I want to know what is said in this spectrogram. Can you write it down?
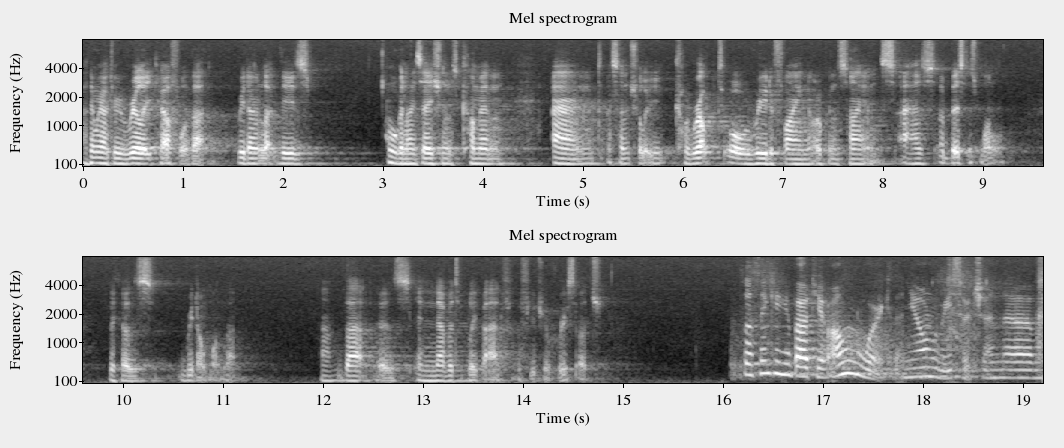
I think we have to be really careful that we don't let these organizations come in and essentially corrupt or redefine open science as a business model because we don't want that. And that is inevitably bad for the future of research. So, thinking about your own work and your own research, and um,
